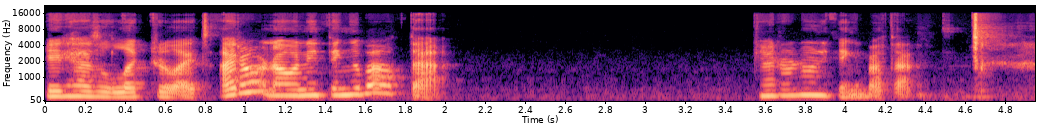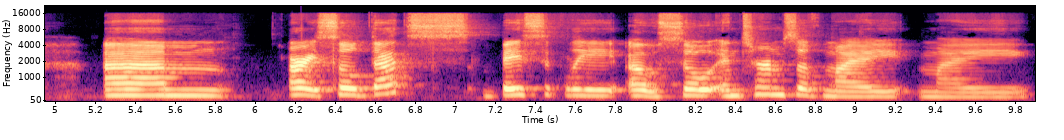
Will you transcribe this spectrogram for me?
It has electrolytes. I don't know anything about that. I don't know anything about that. Um, all right, so that's basically. Oh, so in terms of my my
